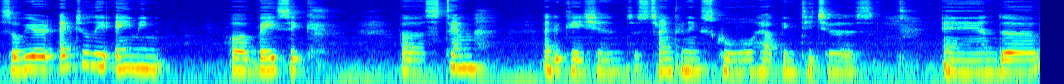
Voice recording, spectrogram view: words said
So we are actually aiming a basic uh, STEM education, so strengthening school, helping teachers, and uh,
